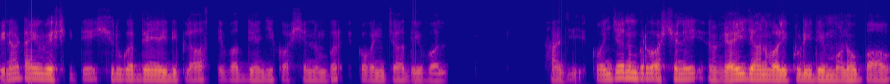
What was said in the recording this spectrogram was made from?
ਬਿਨਾਂ ਟਾਈਮ ਵੇਸਟ ਕੀਤੇ ਸ਼ੁਰੂ ਕਰਦੇ ਹਾਂ ਅੱਜ ਦੀ ਕਲਾਸ ਤੇ ਵੱਧਦੇ ਹਾਂ ਜੀ ਕੁਐਸਚਨ ਨੰਬਰ 51 ਦੇ ਵੱਲ। ਹਾਂਜੀ 51 ਨੰਬਰ ਕੁਐਸਚਨ ਹੈ ਵਿਆਹੀ ਜਾਣ ਵਾਲੀ ਕੁੜੀ ਦੇ ਮਨੋਭਾਵ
